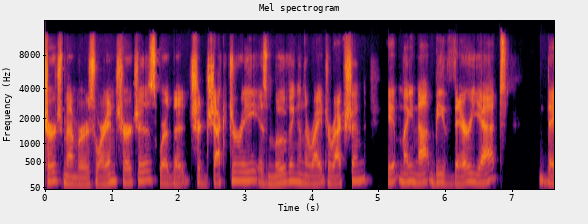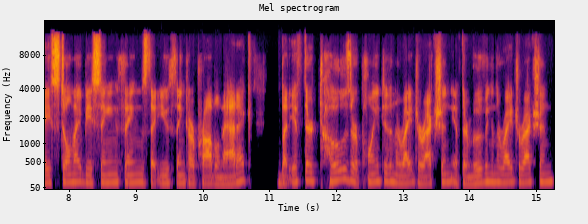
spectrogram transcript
church members who are in churches where the trajectory is moving in the right direction, it might not be there yet. They still might be singing things that you think are problematic. But if their toes are pointed in the right direction, if they're moving in the right direction,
